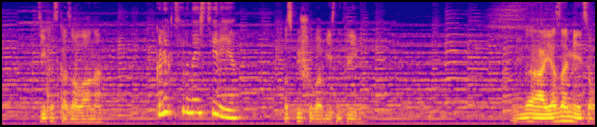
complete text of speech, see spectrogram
— тихо сказала она. «Коллективная истерия», — поспешил объяснить Ливи. «Да, я заметил»,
